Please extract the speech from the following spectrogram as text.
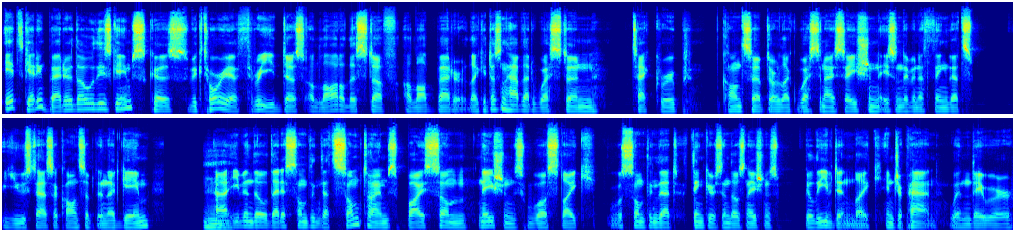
it's getting better though with these games because Victoria Three does a lot of this stuff a lot better. Like it doesn't have that Western tech group concept or like Westernization isn't even a thing that's used as a concept in that game. uh, Hmm. even though that is something that sometimes by some nations was like was something that thinkers in those nations believed in like in japan when they were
